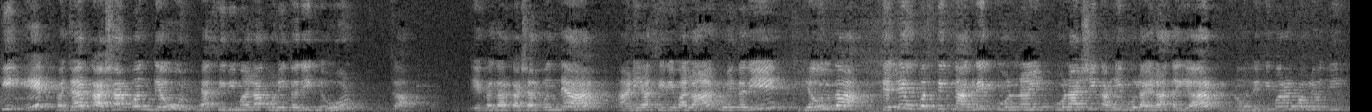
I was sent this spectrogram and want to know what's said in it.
की एक हजार काशार्पण देऊन ह्या सिरिमाला कोणीतरी घेऊन जा. एक हजार काशार पण द्या आणि या सिरिमाला कुणीतरी घेऊन जा. तेथे उपस्थित नागरिक कोणा कोणाशी काही बोलायला तयार नव्हते. ती मरण पावली होती.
